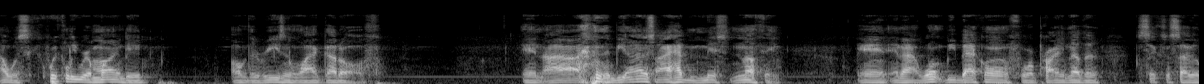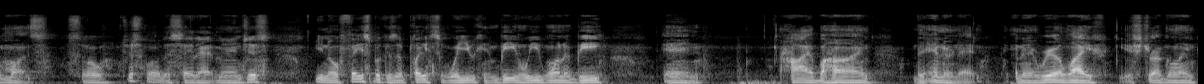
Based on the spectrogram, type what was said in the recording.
I was quickly reminded of the reason why I got off. And I, to be honest, I haven't missed nothing. And, and I won't be back on for probably another six or seven months. So just wanted to say that, man. Just, you know, Facebook is a place where you can be who you want to be and hide behind the internet. And in real life, you're struggling,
